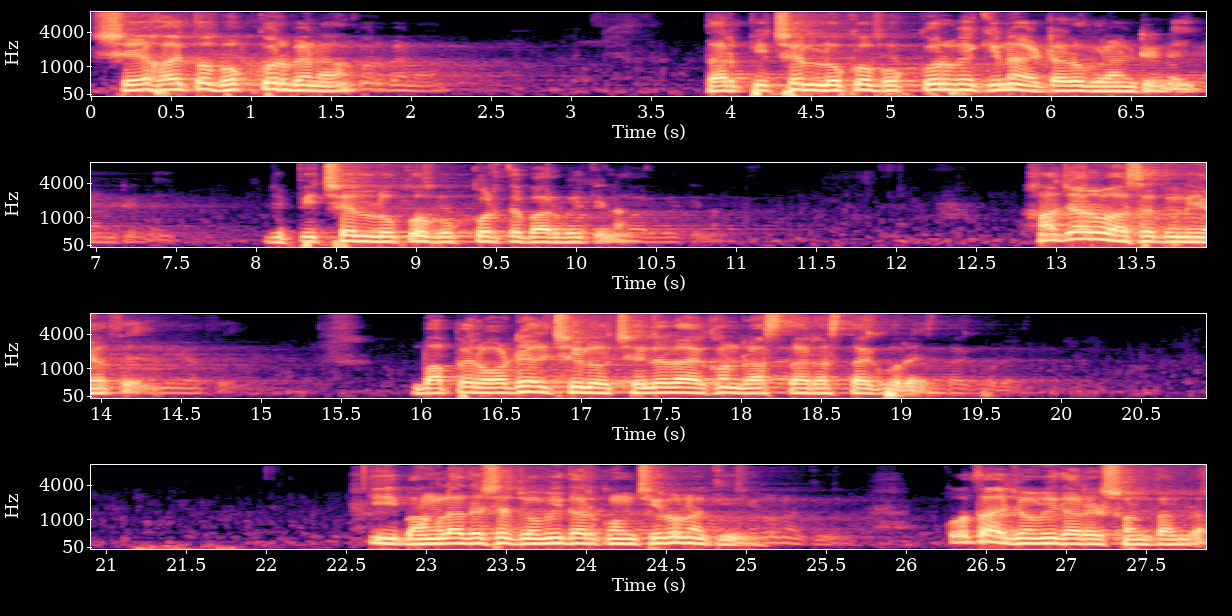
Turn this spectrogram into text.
সে হয়তো ভোগ করবে না। তার পিছের লোকও ভোগ করবে কিনা, এটারও গ্যারান্টি নেই। যে পিছের লোকও ভোগ করতে পারবে কিনা। হাজারো আছে দুনিয়াতে। বাপের অডেল ছিল, ছেলেরা এখন রাস্তায় রাস্তায় ঘুরে। কি, বাংলাদেশে জমিদার কম ছিল নাকি? কোথায় জমিদারের সন্তানরা?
